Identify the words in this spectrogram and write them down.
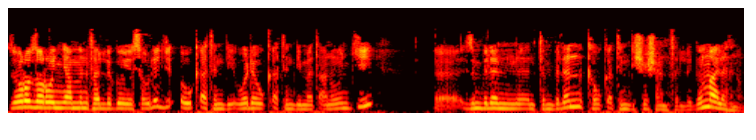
ዞሮ ዞሮ እኛ የምንፈልገው የሰው ልጅ እውቀት እንዲ ወደ እውቀት እንዲመጣ ነው እንጂ ዝም ብለን እንትን ብለን ከእውቀት እንዲሸሽ አንፈልግም ማለት ነው።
